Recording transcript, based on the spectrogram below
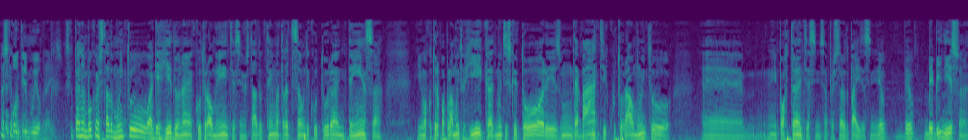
Acho que, contribuiu para isso? Acho que Pernambuco é um estado muito aguerrido, né, culturalmente, assim, um estado que tem uma tradição de cultura intensa e uma cultura popular muito rica, de muitos escritores, um debate cultural muito é, importante, assim, para a história do país, assim. Eu, eu bebi nisso, né?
